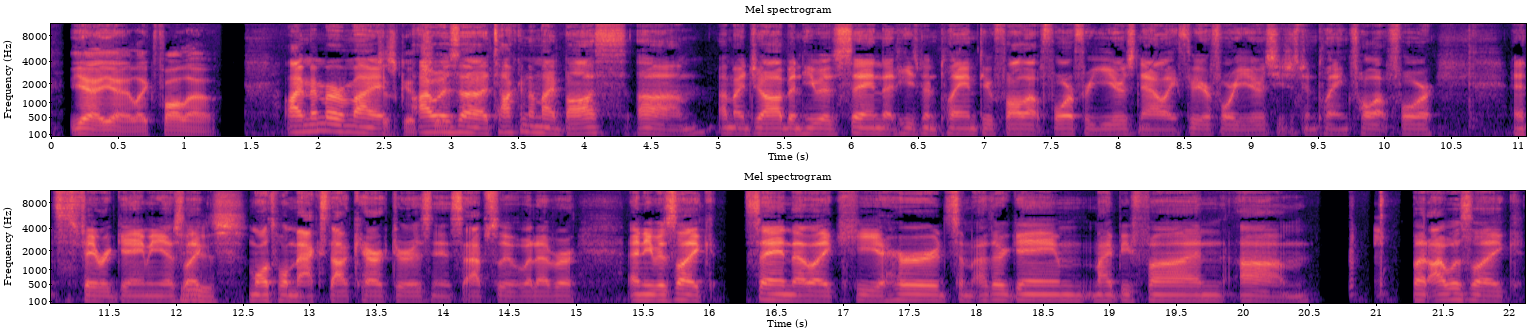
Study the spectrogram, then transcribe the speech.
yeah, yeah, like Fallout. I remember my Which is good I shit. was uh, talking to my boss um, at my job, and he was saying that he's been playing through Fallout 4 for years now, like three or four years. He's just been playing Fallout 4, and it's his favorite game. And he has like Jeez. multiple maxed out characters, and it's absolute whatever. And he was like saying that like he heard some other game might be fun, um, but I was like,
